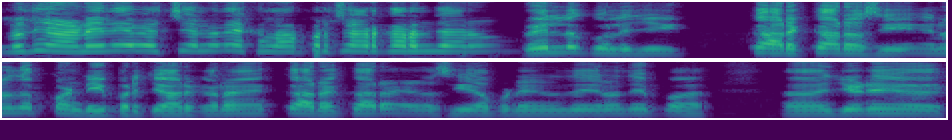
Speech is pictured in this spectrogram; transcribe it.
ਲੁਧਿਆਣੇ ਦੇ ਵਿੱਚ ਇਹਨਾਂ ਦੇ ਖਿਲਾਫ ਪ੍ਰਚਾਰ ਕਰਨ ਜਾ ਰਹੇ ਹੋ? ਬਿਲਕੁਲ ਜੀ, ਘਰ ਘਰ ਅਸੀਂ ਇਹਨਾਂ ਦਾ ਭੰਡੀ ਪ੍ਰਚਾਰ ਕਰਾਂਗੇ, ਘਰ ਘਰ ਅਸੀਂ ਆਪਣੇ ਇਹਨਾਂ ਦੇ ਇਹਨਾਂ ਦੇ ਪ- ਜਿਹੜੇ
